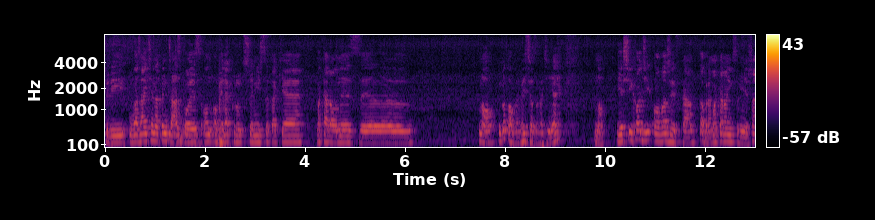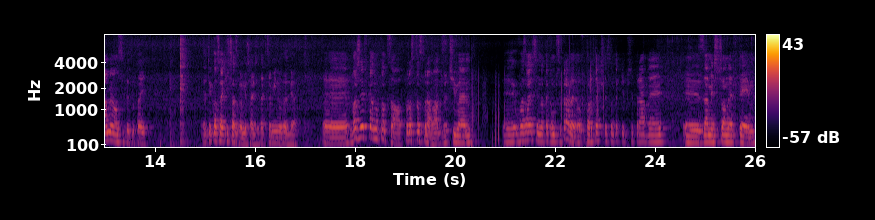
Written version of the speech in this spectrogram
czyli uważajcie na ten czas, bo jest on o wiele krótszy niż te takie makarony z... No, gotowe, wiecie o co chodzi, nie? No, jeśli chodzi o warzywka, dobra, makaronik sobie mieszamy, on sobie tutaj, tylko co jakiś czas go mieszajcie, tak co minutę, dwie. Yy, warzywka, no to co, prosta sprawa, wrzuciłem, yy, uważajcie na taką przyprawę, bo w Cortexie są takie przyprawy yy, zamieszczone w tym,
